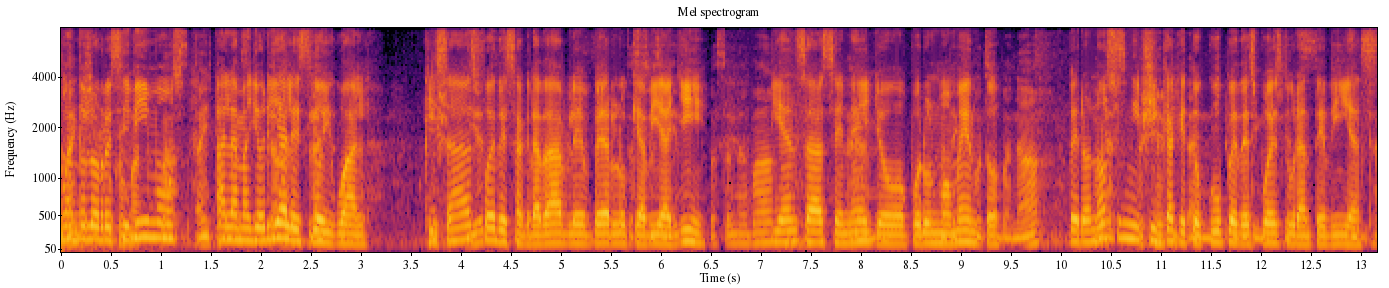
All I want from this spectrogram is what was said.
Cuando lo recibimos, a la mayoría les dio igual. Quizás fue desagradable ver lo que había allí. Piensas en ello por un momento, pero no significa que te ocupe después durante días.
